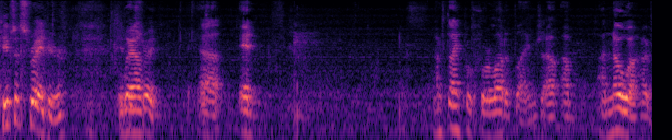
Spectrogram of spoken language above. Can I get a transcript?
Keeps it straight here. Keeps Well- it straight. Uh, and I'm thankful for a lot of things. I, I, I know I have,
